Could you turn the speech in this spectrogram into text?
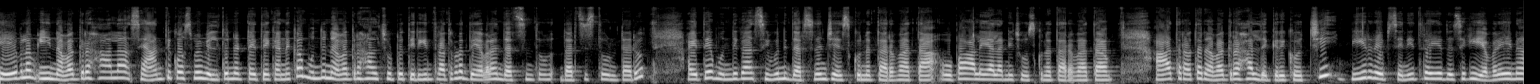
కేవలం ఈ నవగ్రహాల శాంతి కోసమే వెళ్తున్నట్టయితే కనుక ముందు నవగ్రహాల చుట్టూ తిరిగిన తర్వాత కూడా దేవాలయం దేవాలయం దర్శిస్తూ దర్శిస్తూ ఉంటారు. అయితే ముందుగా శివుని దర్శనం చేసుకున్న తర్వాత ఉప ఆలయాలన్నీ చూసుకున్న తర్వాత ఆ తర్వాత నవగ్రహాల దగ్గరికి వచ్చి మీరు రేపు శని త్రయోదశికి ఎవరైనా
